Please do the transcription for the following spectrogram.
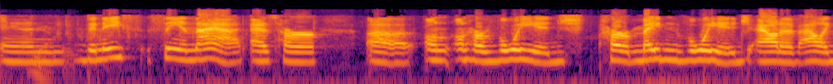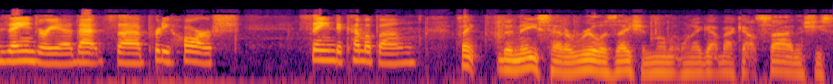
and Denise seeing that as her uh on on her voyage, her maiden voyage out of Alexandria, that's a pretty harsh scene to come upon. I think Denise had a realization moment when they got back outside and she's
